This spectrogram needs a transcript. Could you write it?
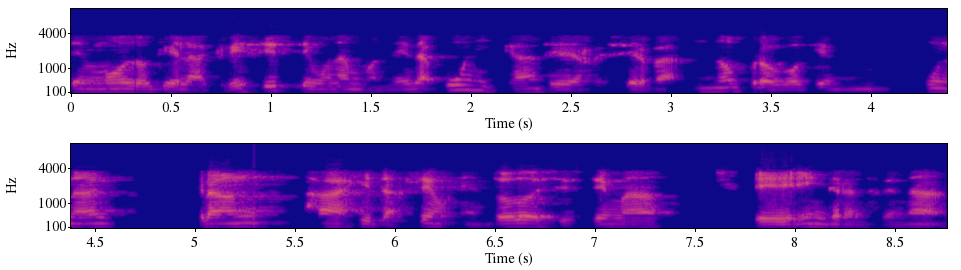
de modo que la crisis de una moneda única de reserva no provoque una gran agitación en todo el sistema eh, internacional.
